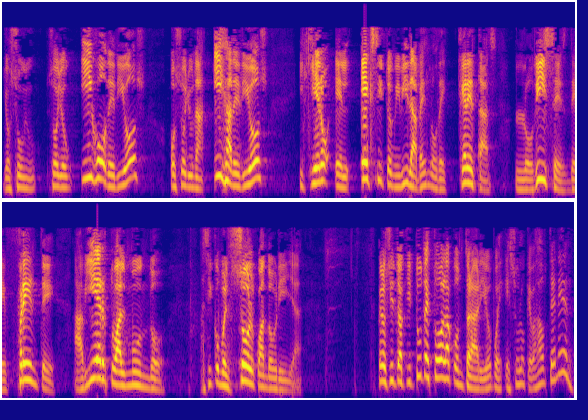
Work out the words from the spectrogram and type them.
Yo soy, soy un hijo de Dios o soy una hija de Dios y quiero el éxito en mi vida. ¿Ves? Lo decretas, lo dices de frente, abierto al mundo, así como el sol cuando brilla. Pero si tu actitud es todo lo contrario, pues eso es lo que vas a obtener.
